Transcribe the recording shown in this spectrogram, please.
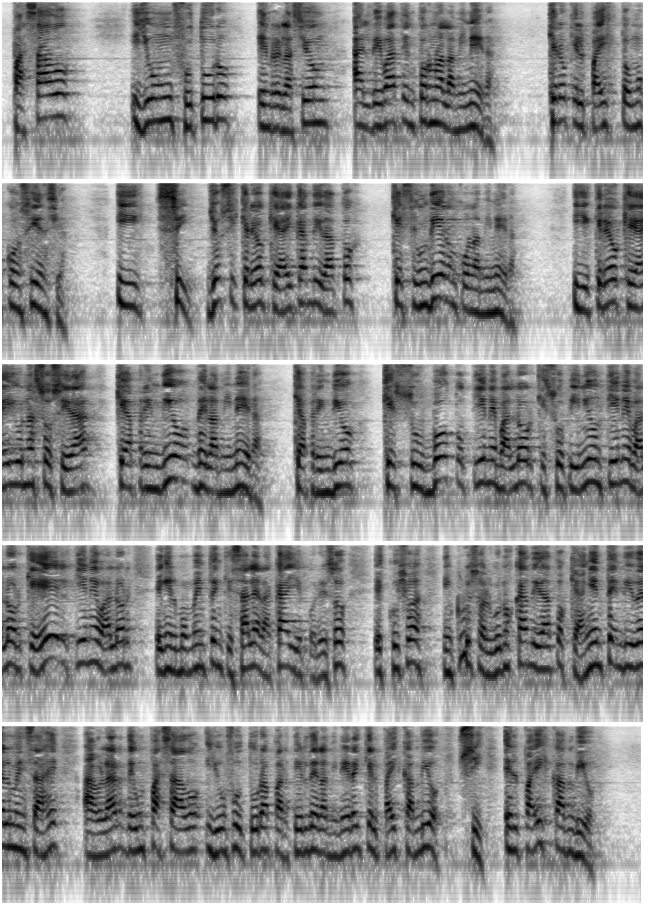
pasado y un futuro en relación al debate en torno a la minera. Creo que el país tomó conciencia. Y sí, yo sí creo que hay candidatos que se hundieron con la minera. Y creo que hay una sociedad que aprendió de la minera, que aprendió que su voto tiene valor, que su opinión tiene valor, que él tiene valor en el momento en que sale a la calle. Por eso escucho incluso a algunos candidatos que han entendido el mensaje hablar de un pasado y un futuro a partir de la minera y que el país cambió. Sí, el país cambió.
